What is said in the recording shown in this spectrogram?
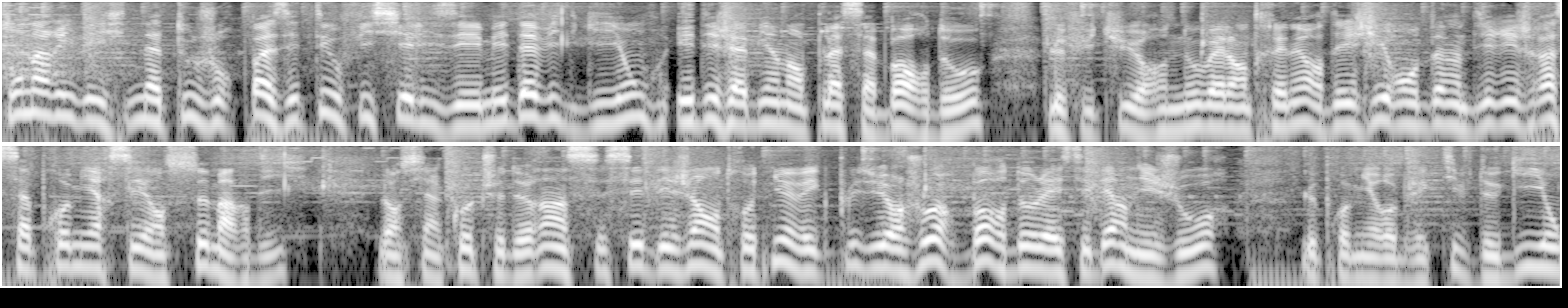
Son arrivée n'a toujours pas été officialisée, mais David Guillon est déjà bien en place à Bordeaux. Le futur nouvel entraîneur des Girondins dirigera sa première séance ce mardi. L'ancien coach de Reims s'est déjà entretenu avec plusieurs joueurs bordelais ces derniers jours. Le premier objectif de Guillon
